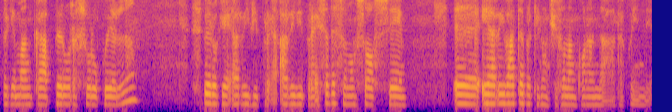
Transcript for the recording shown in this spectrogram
perché manca per ora solo quella spero che arrivi, pre arrivi presto. Adesso non so se eh, è arrivata perché non ci sono ancora andata quindi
